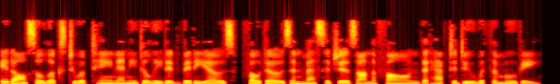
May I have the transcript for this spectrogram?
It also looks to obtain any deleted videos, photos and messages on the phone that have to do with the movie.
